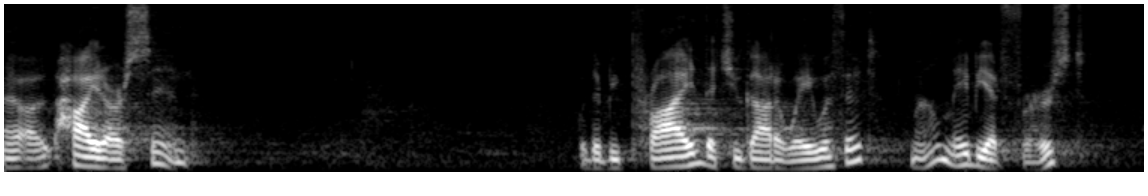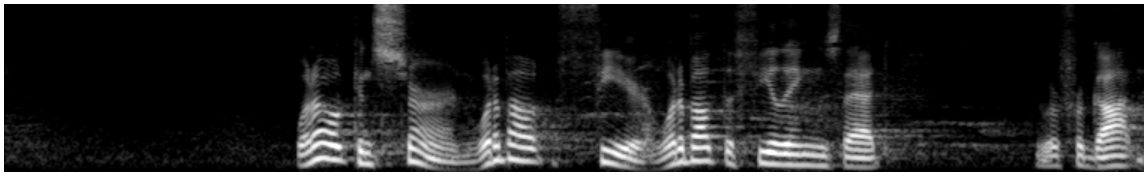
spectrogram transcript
uh, hide our sin. Would there be pride that you got away with it? Well, maybe at first. What about concern? What about fear? What about the feelings that you were forgotten?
